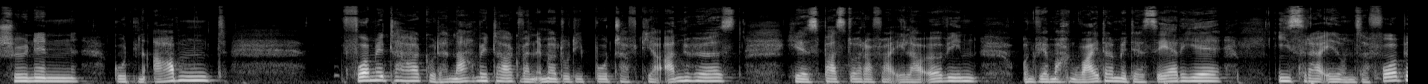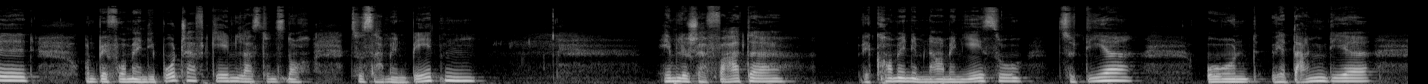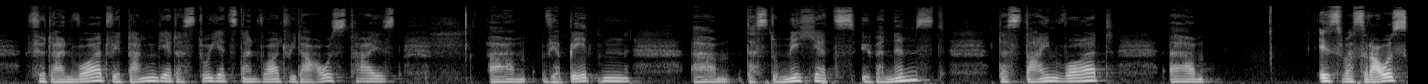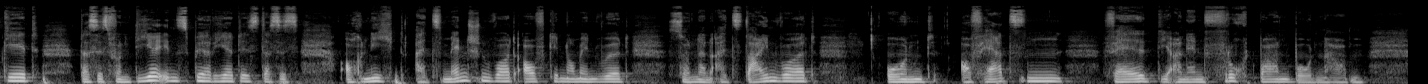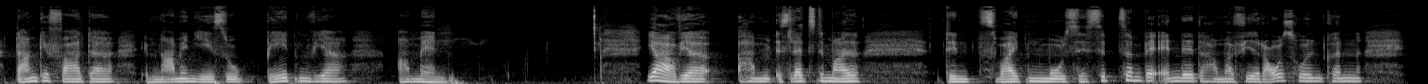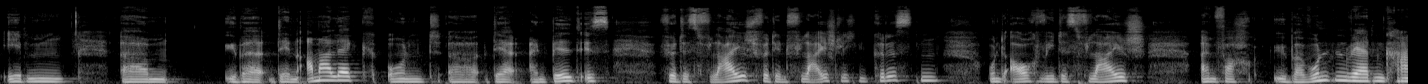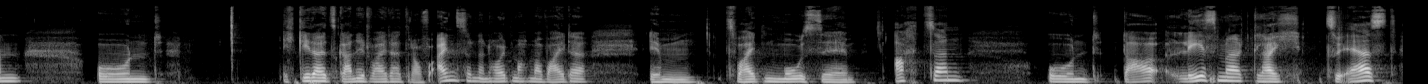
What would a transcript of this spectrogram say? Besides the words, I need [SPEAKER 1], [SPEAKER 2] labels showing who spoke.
[SPEAKER 1] schönen guten Abend, Vormittag oder Nachmittag, wann immer du die Botschaft hier anhörst. Hier ist Pastor Raffaela Irwin und wir machen weiter mit der Serie Israel unser Vorbild. Und bevor wir in die Botschaft gehen, lasst uns noch zusammen beten. Himmlischer Vater, wir kommen im Namen Jesu zu dir und wir danken dir für dein Wort. Wir danken dir, dass du jetzt dein Wort wieder austeilst. Ähm, wir beten, ähm, dass du mich jetzt übernimmst, dass dein Wort ähm, ist, was rausgeht, dass es von dir inspiriert ist, dass es auch nicht als Menschenwort aufgenommen wird, sondern als dein Wort und auf Herzen fällt, die einen fruchtbaren Boden haben. Danke, Vater, im Namen Jesu beten wir. Amen. Ja, wir haben das letzte Mal den zweiten Mose 17 beendet. Da haben wir viel rausholen können, eben ähm, über den Amalek und äh, der ein Bild ist für das Fleisch, für den fleischlichen Christen und auch wie das Fleisch einfach überwunden werden kann. Und ich gehe da jetzt gar nicht weiter drauf ein, sondern heute machen wir weiter im 2. Mose 18 und da lesen wir gleich zuerst,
